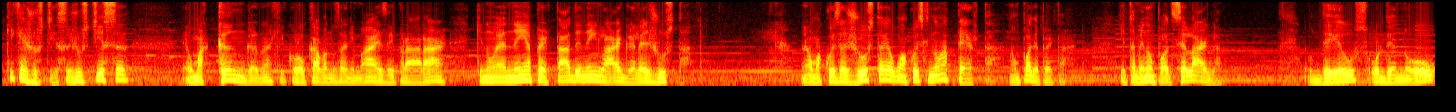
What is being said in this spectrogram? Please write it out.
O que é justiça? Justiça é uma canga né, que colocava nos animais para arar, que não é nem apertada e nem larga, ela é justa. É uma coisa justa é alguma coisa que não aperta, não pode apertar. E também não pode ser larga. Deus ordenou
